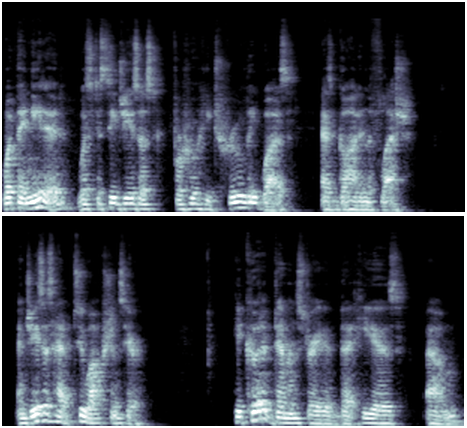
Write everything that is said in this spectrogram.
What they needed was to see Jesus for who he truly was as God in the flesh. And Jesus had two options here. He could have demonstrated that he is um,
